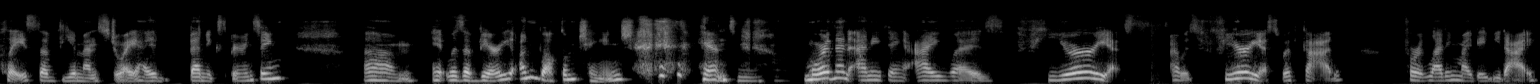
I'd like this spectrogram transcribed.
place of the immense joy I had been experiencing. Um, it was a very unwelcome change. and mm-hmm. more than anything, I was furious. I was furious with God for letting my baby die.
